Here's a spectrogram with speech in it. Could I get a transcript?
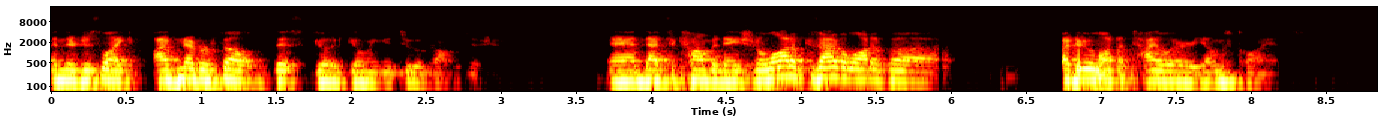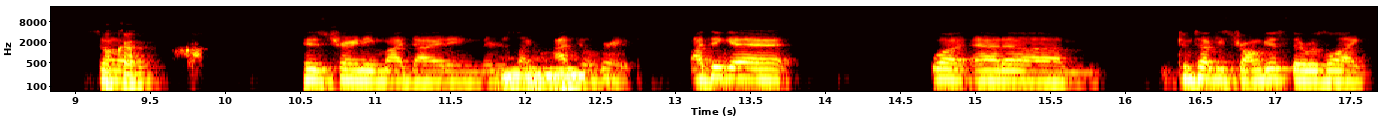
and they're just like, I've never felt this good going into a competition. And that's a combination. A lot of because I have a lot of uh I do a lot of Tyler Young's clients. So Okay. his training, my dieting, they're just like, I feel great. I think at what at um Kentucky Strongest, there was like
